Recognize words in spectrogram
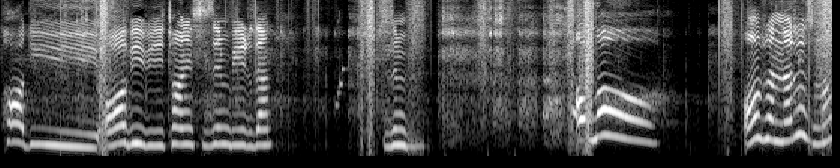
Hadi. Abi bir tane sizin birden. Sizin. Allah. Oğlum sen neredesin lan?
